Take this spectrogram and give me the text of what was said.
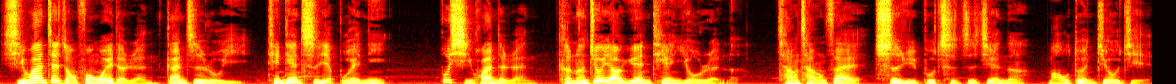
喜欢这种风味的人甘之如饴，天天吃也不会腻；不喜欢的人可能就要怨天尤人了，常常在吃与不吃之间呢矛盾纠结。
